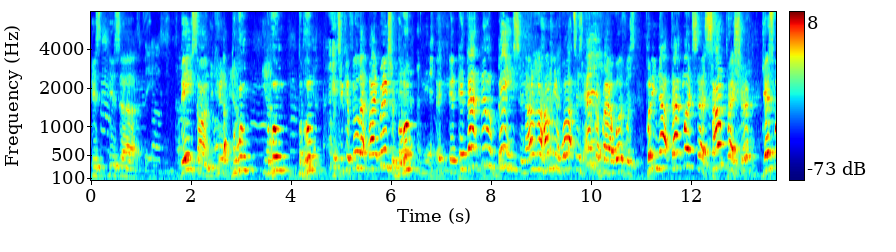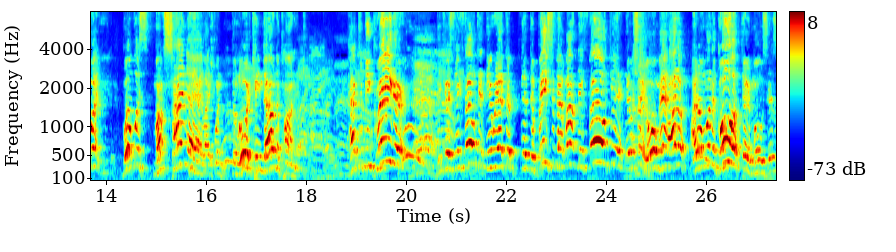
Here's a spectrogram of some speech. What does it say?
his his uh, bass on. You can hear that boom, boom, boom, but you can feel that vibration. Boom. If, if that little bass, and I don't know how many watts his amplifier was, was putting out that much uh, sound pressure, guess what? What was Mount Sinai like when the Lord came down upon it? Had to be greater because they felt it. They were at the, the, the base of that mountain. They felt it. They were saying, "Oh man, I don't I don't want to go up there, Moses."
